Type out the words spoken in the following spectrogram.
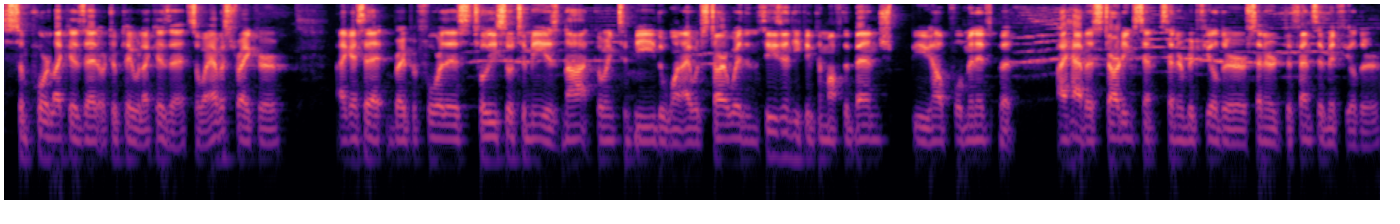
support Lacazette or to play with Lacazette. So I have a striker. Like I said right before this, Tolisso to me is not going to be the one I would start with in the season. He could come off the bench, be helpful minutes, but I have a starting center midfielder, center defensive midfielder,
